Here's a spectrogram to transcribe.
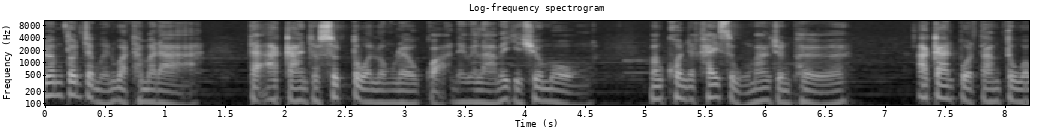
เริ่มต้นจะเหมือนหวัดธรรมดา แต่อาการจะสุดตัวลงเร็วกว่าในเวลาไม่กี่ชั่วโมง บางคนจะไข้สูงมากจนเพ้อ อาการปวดตามตัว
